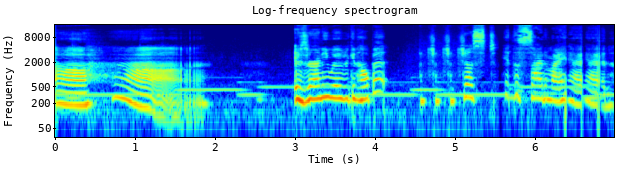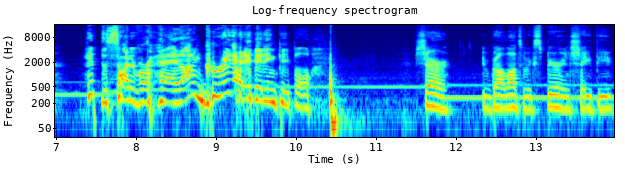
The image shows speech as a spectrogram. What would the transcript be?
Uh-huh. Is there any way we can help it? J- just hit the side of my head. Hit the side of her head. I'm great at hitting people. Sure, you've got lots of experience, Shapey.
